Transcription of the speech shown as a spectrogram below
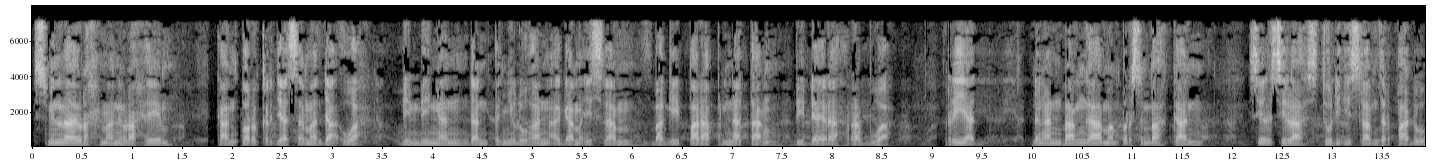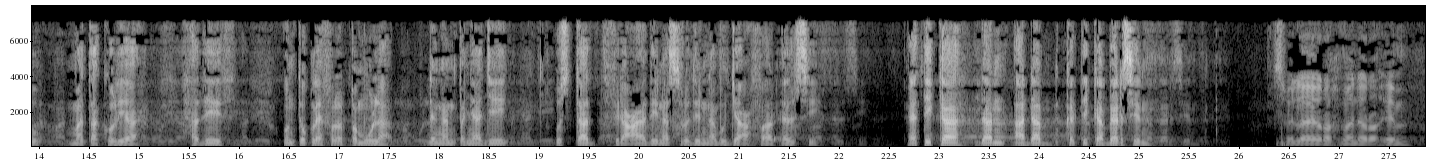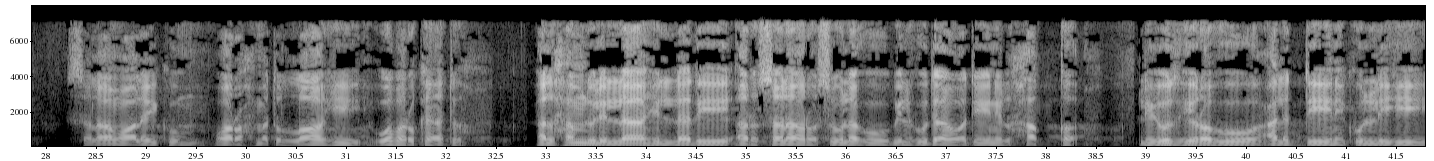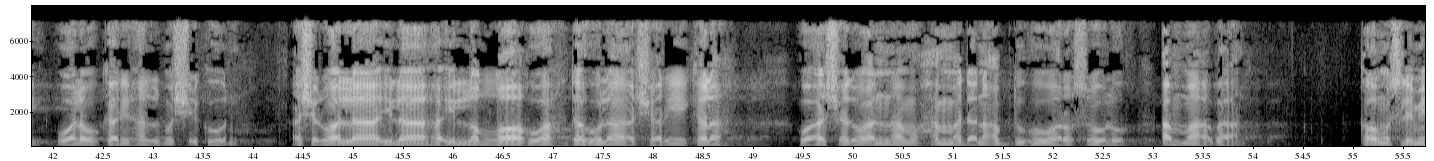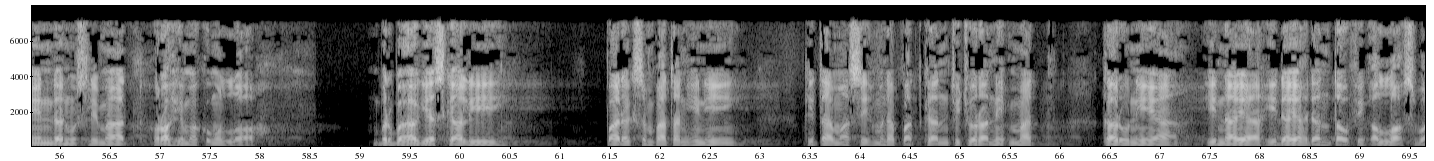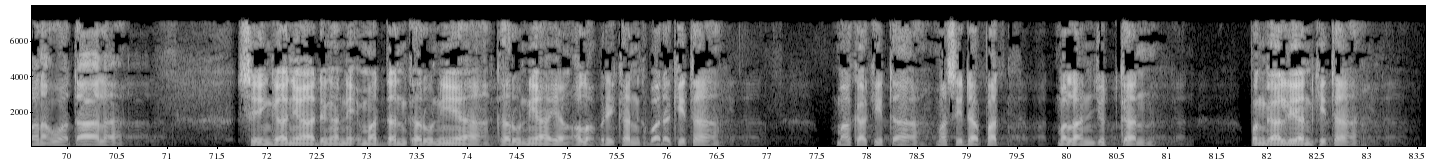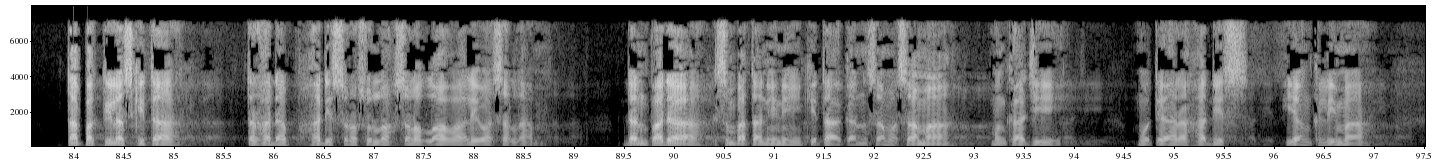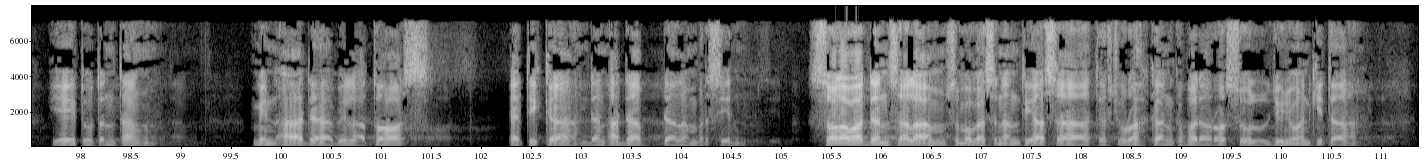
Bismillahirrahmanirrahim. Kantor Kerjasama Dakwah, Bimbingan dan Penyuluhan Agama Islam bagi para pendatang di daerah Rabuah, Riyadh, dengan bangga mempersembahkan silsilah studi Islam terpadu mata kuliah hadis untuk level pemula dengan penyaji Ustadz Fir'adi Nasruddin Abu Ja'far LC. Etika dan adab ketika bersin. Bismillahirrahmanirrahim. Assalamualaikum warahmatullahi wabarakatuh. الحمد لله الذي أرسل رسوله بالهدى ودين الحق ليظهره على الدين كله ولو كره المشركون أشهد أن لا إله إلا الله وحده لا شريك له وأشهد أن محمدا عبده ورسوله أما بعد kaum muslimin dan muslimat rahimakumullah berbahagia sekali pada kesempatan ini kita masih mendapatkan cucuran nikmat, karunia, inayah, hidayah dan taufik Allah Subhanahu wa taala. Sehingganya dengan nikmat dan karunia, karunia yang Allah berikan kepada kita, maka kita masih dapat melanjutkan penggalian kita, tapak tilas kita terhadap hadis Rasulullah sallallahu alaihi wasallam. Dan pada kesempatan ini kita akan sama-sama mengkaji mutiara hadis yang kelima yaitu tentang min adabil atas etika dan adab dalam bersin. Salawat dan salam semoga senantiasa tercurahkan kepada Rasul junjungan kita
